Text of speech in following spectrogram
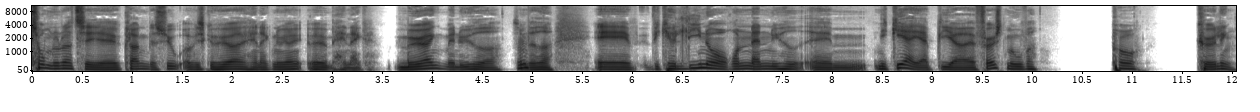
To minutter til øh, klokken bliver syv, og vi skal høre Henrik, Nøring, øh, Henrik Møring med nyheder, som Mm. det hedder. Øh, vi kan jo lige nå at runde en anden nyhed. Øh, Nigeria bliver first mover På curling.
